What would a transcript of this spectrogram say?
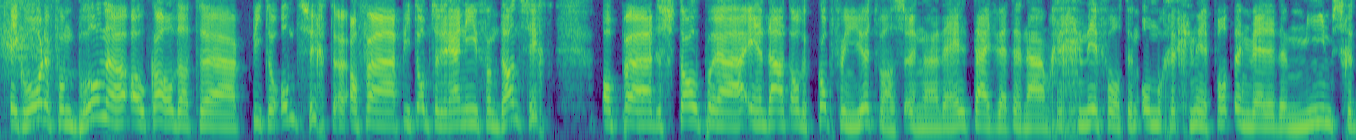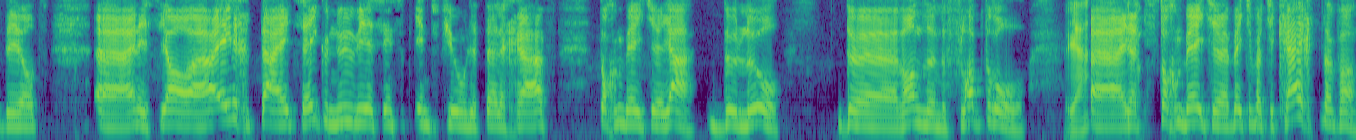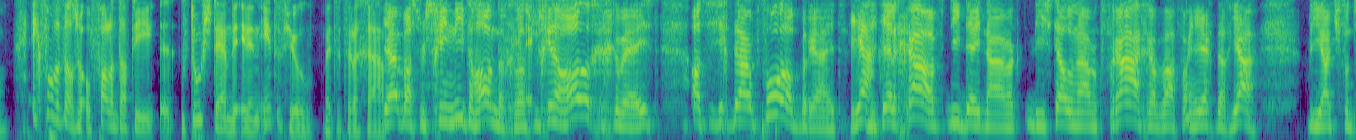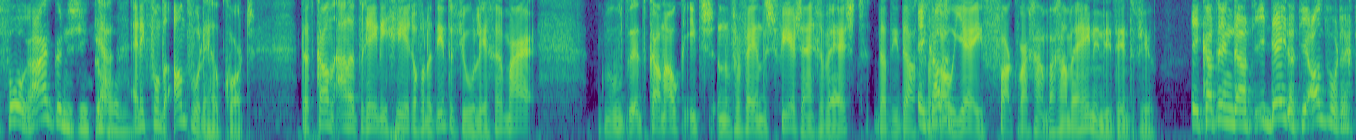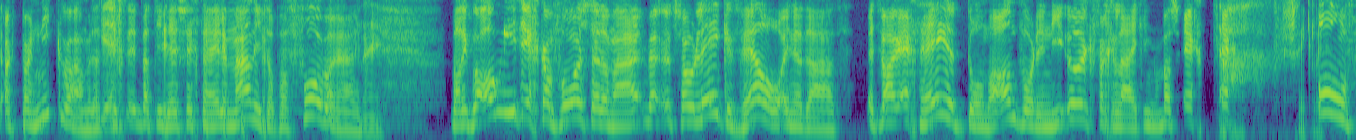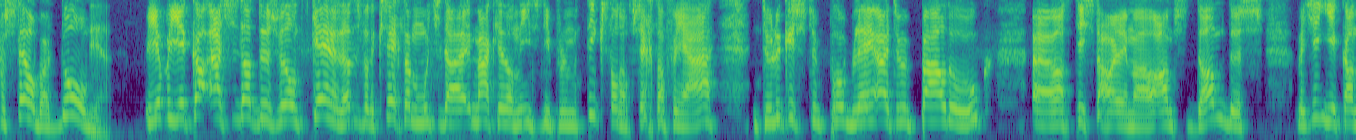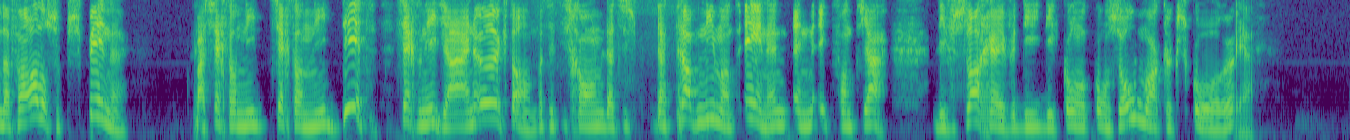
Ik hoorde van bronnen ook al dat uh, Pieter Omtzigt, uh, of uh, Pieter Omtzigt Reinier van Danzicht op de Stopera inderdaad al de kop van Jut was. En de hele tijd werd er naar hem gegniffeld en omgegniffeld en werden er memes gedeeld. en is hij al enige tijd, zeker nu weer sinds het interview in de Telegraaf, toch een beetje, ja, de lul. De wandelende flapdrol. Ja. Uh, dat is toch een beetje, een beetje wat je krijgt daarvan. Ik vond het al zo opvallend dat hij uh, toestemde in een interview met de Telegraaf. Ja, was misschien niet handig. was misschien handiger geweest als hij zich daarop voor had bereid. Ja. Die Telegraaf die deed namelijk, die stelde namelijk vragen waarvan je echt dacht, ja, die had je van tevoren aan kunnen zien komen. Ja, en ik vond de antwoorden heel kort. Dat kan aan het redigeren van het interview liggen, maar het kan ook iets, een vervelende sfeer zijn geweest. Dat hij dacht van, oh jee, fuck, waar gaan, waar gaan we heen in dit interview? Ik had inderdaad het idee dat die antwoorden echt uit paniek kwamen. Dat, zich, dat hij zich er helemaal niet op had voorbereid. Nee. Wat ik me ook niet echt kan voorstellen, maar zo leek het wel inderdaad. Het waren echt hele domme antwoorden. En die Urk-vergelijking was echt, echt Ach, onvoorstelbaar dom. Ja. Je, je kan, als je dat dus wil ontkennen, dat is wat ik zeg, dan moet je daar, maak je dan iets diplomatieks van. Of zeg dan van ja, natuurlijk is het een probleem uit een bepaalde hoek. Uh, want het is nou eenmaal Amsterdam, dus weet je, je kan daar van alles op spinnen. Maar zeg dan niet, zeg dan niet dit. Zeg dan niet ja en Urk dan. Want het is gewoon, dat is, daar trapt niemand in. En, en ik vond ja, die verslaggever die, die kon, kon zo makkelijk scoren. Ja.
